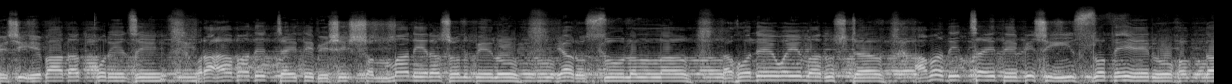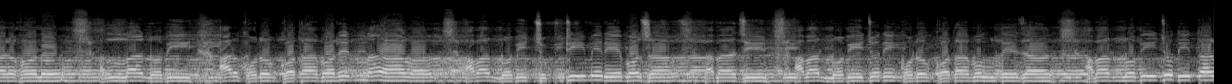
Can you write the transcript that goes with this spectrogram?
বেশি ইবাদত করেছে ওরা আমাদের চাইতে বেশি সম্মানের আসন পেল। ইয়া রাসূলুল্লাহ তাহলে ওই মানুষটা আমাদের চাইতে বেশি ইজ্জতের হকদার হলো। আল্লাহ নবী, আর কোনো কথা বলেন না। আমার নবী চুপটি মেরে বসা। বাবাজি, আমার নবী যদি কোনো কথা বলতে যান, আমার নবী যদি তার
